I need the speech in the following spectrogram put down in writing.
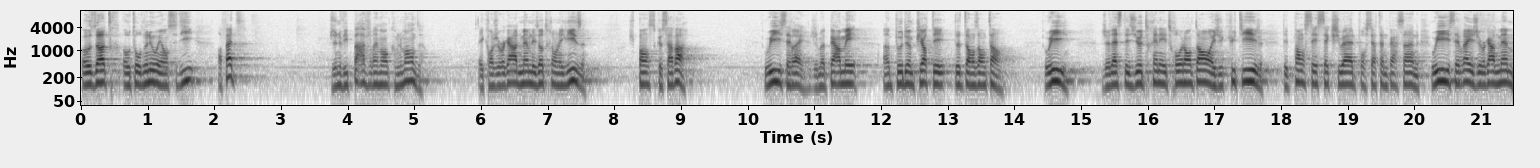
aux autres autour de nous et on se dit, en fait, je ne vis pas vraiment comme le monde. Et quand je regarde même les autres dans l'Église, je pense que ça va. Oui, c'est vrai, je me permets un peu d'impureté de temps en temps. Oui, je laisse les yeux traîner trop longtemps et je cultive des pensées sexuelles pour certaines personnes. Oui, c'est vrai, je regarde même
